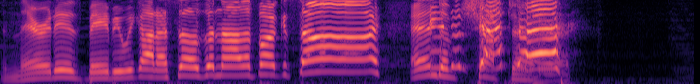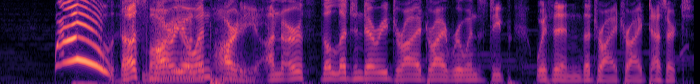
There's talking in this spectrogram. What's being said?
And there it is, baby. We got ourselves another fucking star. End, of, of chapter. chapter. Woo! Thus Mario and party unearth the legendary Dry Dry ruins deep within the Dry Dry Desert.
